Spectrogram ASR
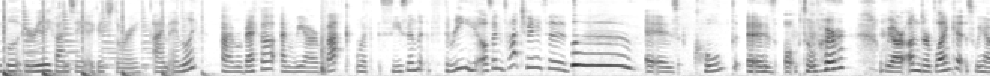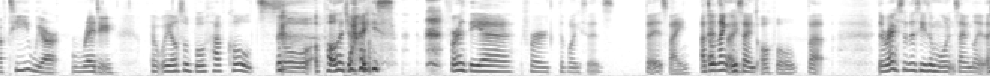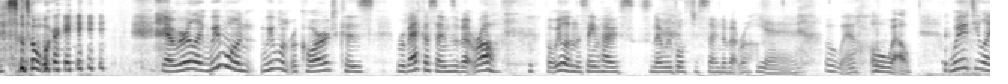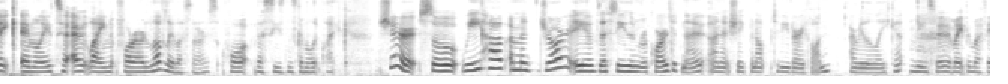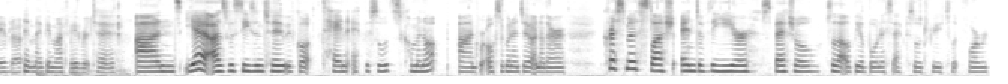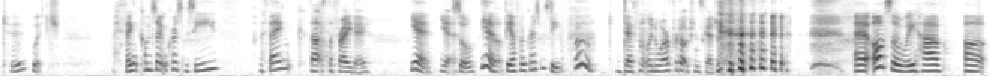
people who really fancy a good story. I'm Emily. I'm Rebecca, and we are back with season three of Infatuated. Woo! It is cold, it is October. We are under blankets, we have tea, we are ready. Uh, We also both have colds, so apologise for the uh, for the voices, but it's fine. I don't It's think we sound awful, but the rest of the season won't sound like this, so don't worry. Yeah, we're like we won't we won't record because Rebecca sounds a bit rough, but we live in the same house, so now we both just sound a bit rough. yeah. Oh well. Oh well. Would you like Emily to outline for our lovely listeners what this season's going to look like? Sure. So we have a majority of this season recorded now, and it's shaping up to be very fun. I really like it. Me too. It might be my favourite. It might be my favourite too. And yeah, as with season two, we've got 10 episodes coming up, and we're also going to do another Christmas slash end of the year special. So that'll be a bonus episode for you to look forward to, which I think comes out on Christmas Eve. I think. That's the Friday. Yeah. Yeah, So yeah, so- be off on Christmas Eve. Woo! Definitely know our production schedule. Uh, also, we have a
